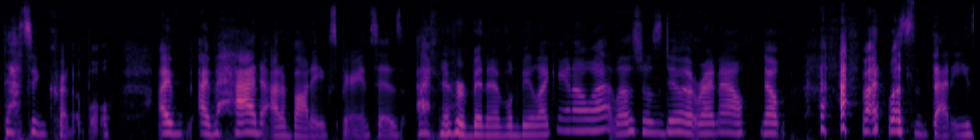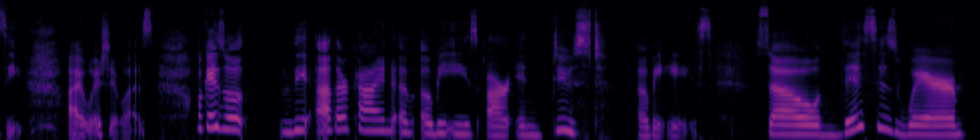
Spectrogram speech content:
That's incredible. I've I've had out of body experiences. I've never been able to be like, you know what, let's just do it right now. Nope. Mine wasn't that easy. I wish it was. Okay, so the other kind of OBEs are induced OBEs. So this is where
